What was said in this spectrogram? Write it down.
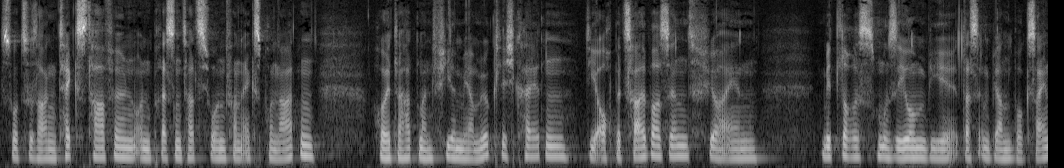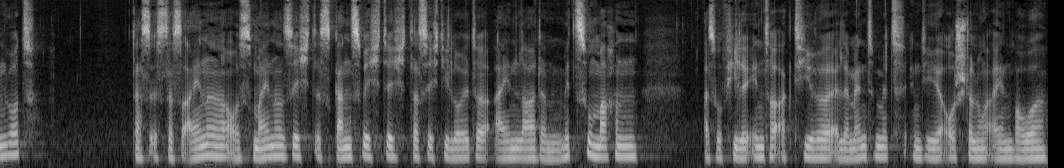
sozusagen Texttafeln und Präsentationen von Exponaten. Heute hat man viel mehr Möglichkeiten, die auch bezahlbar sind für ein mittleres Museum, wie das in Bernburg sein wird. Das ist das eine. Aus meiner Sicht ist ganz wichtig, dass ich die Leute einlade, mitzumachen, also viele interaktive Elemente mit in die Ausstellung einbaue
